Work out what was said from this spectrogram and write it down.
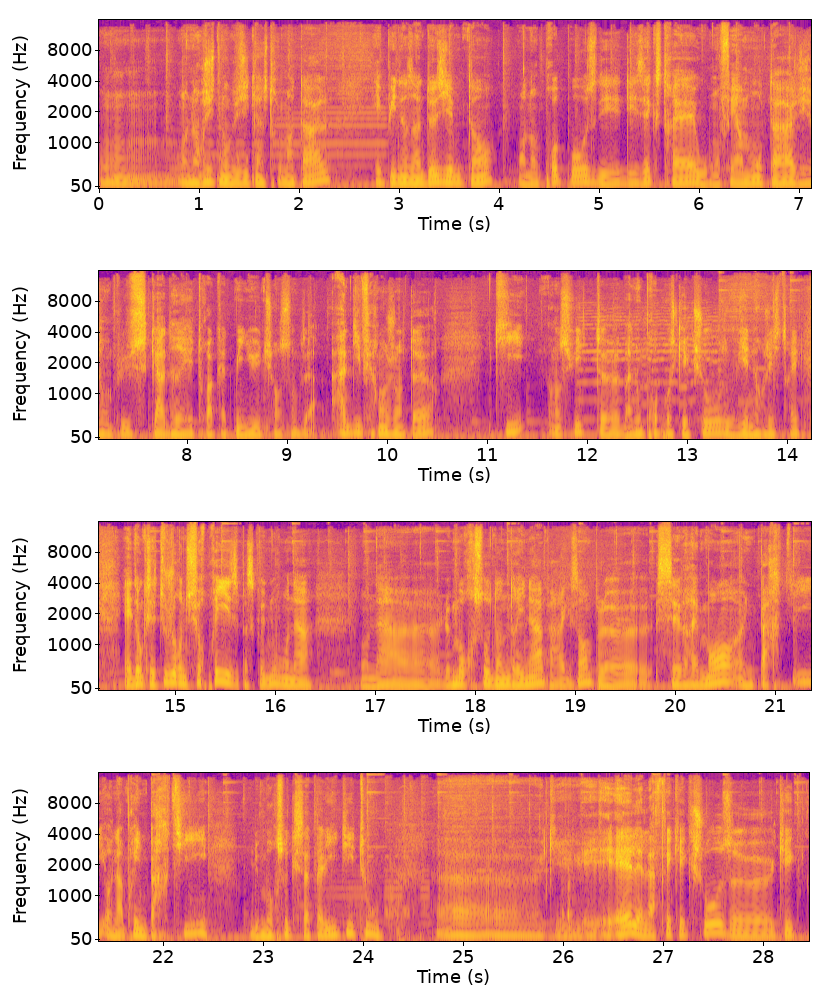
on, enregistre nos musiques instrumentales. Et puis, dans un deuxième temps, on en propose des, extraits où on fait un montage, disons plus cadré, 3-4 minutes, chansons à différents chanteurs qui ensuite euh, bah, nous proposent quelque chose ou viennent enregistrer. Et donc c'est toujours une surprise parce que nous on a, on a euh, le morceau d'Andrina par exemple, euh, c'est vraiment une partie, on a pris une partie du morceau qui s'appelle E.T. Euh, qui, et, elle, elle a fait quelque chose euh, qui, qui,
